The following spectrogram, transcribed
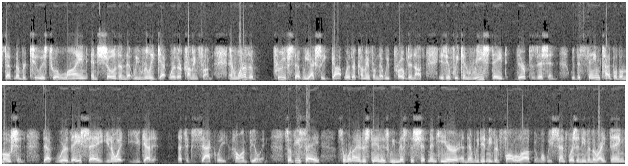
step number two is to align and show them that we really get where they're coming from. And one of the proofs that we actually got where they're coming from, that we probed enough, is if we can restate their position with the same type of emotion that where they say, you know what, you get it. That's exactly how I'm feeling. So if you say, so what I understand is we missed the shipment here and then we didn't even follow up and what we sent wasn't even the right thing.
